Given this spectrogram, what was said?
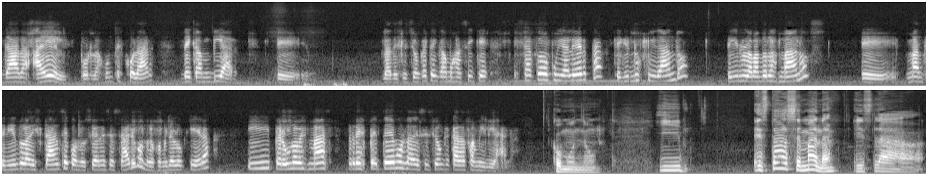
dada a él por la Junta Escolar de cambiar eh, la decisión que tengamos. Así que estar todos muy alerta, seguirnos cuidando, seguirnos lavando las manos, eh, manteniendo la distancia cuando sea necesario, cuando la familia lo quiera, y pero una vez más, respetemos la decisión que cada familia haga. ¿Cómo no? Y esta semana es la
